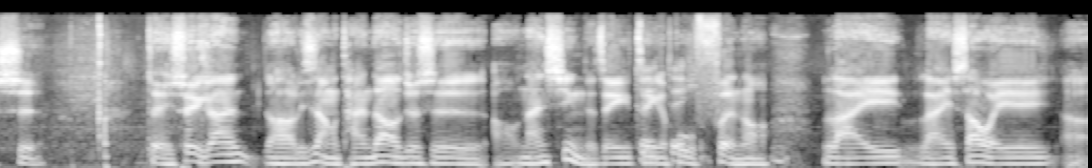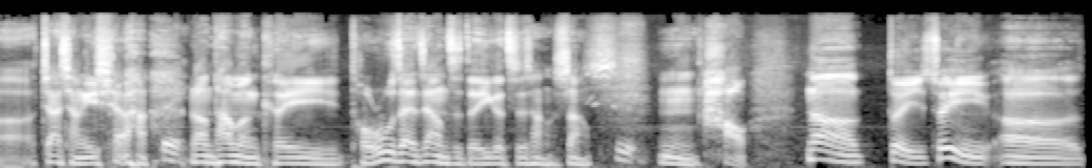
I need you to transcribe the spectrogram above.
是。对，所以刚刚啊，理事长谈到就是哦，男性的这一这个部分哦，来来稍微呃加强一下，对，让他们可以投入在这样子的一个职场上。是，嗯，好，那对，所以呃，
